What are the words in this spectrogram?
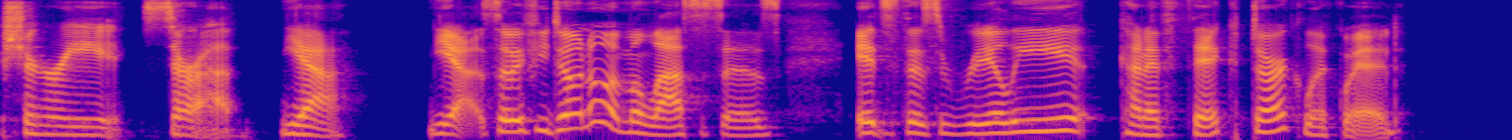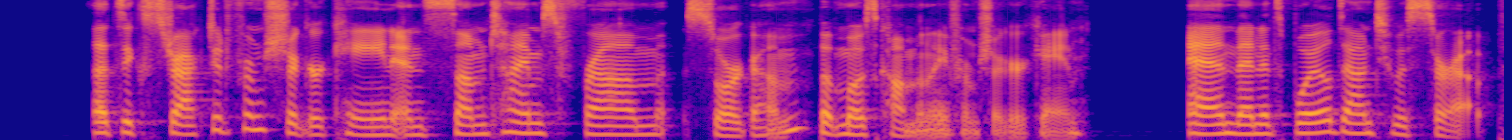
sugary syrup. Yeah. Yeah. So if you don't know what molasses is, it's this really kind of thick, dark liquid that's extracted from sugarcane and sometimes from sorghum, but most commonly from sugarcane. And then it's boiled down to a syrup.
